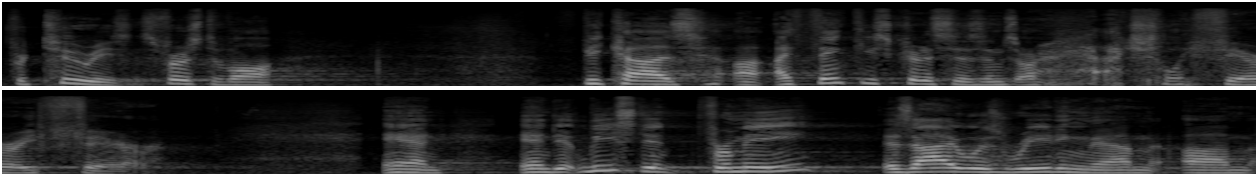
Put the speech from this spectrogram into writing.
for two reasons. First of all, because uh, I think these criticisms are actually very fair. And, and at least for me, as I was reading them, um,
